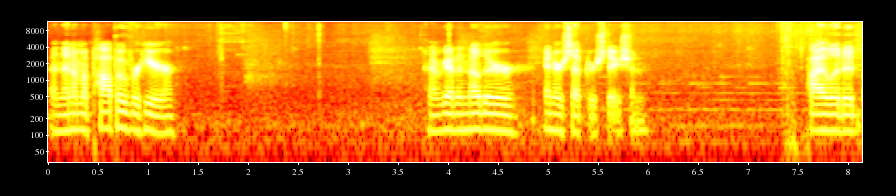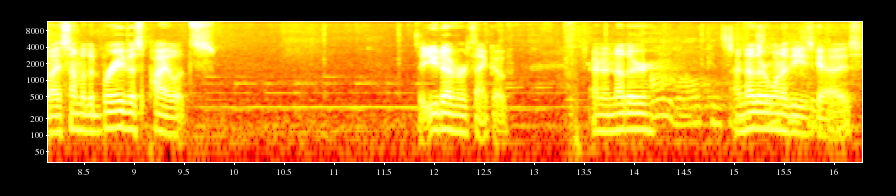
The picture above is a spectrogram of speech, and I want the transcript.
And then I'm going to pop over here. And I've got another interceptor station. Piloted by some of the bravest pilots that you'd ever think of. And another another one of these guys.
